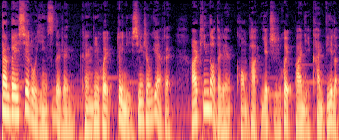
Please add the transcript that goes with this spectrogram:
但被泄露隐私的人肯定会对你心生怨恨，而听到的人恐怕也只会把你看低了，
